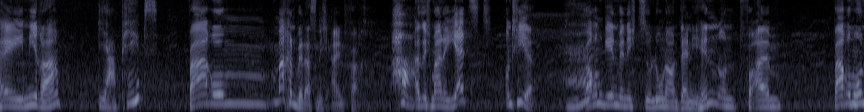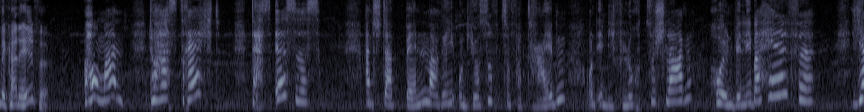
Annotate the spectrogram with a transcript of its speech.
Hey, Mira, Ja, Pieps? warum machen wir das nicht einfach? Ha. Also ich meine jetzt und hier. Warum gehen wir nicht zu Luna und Lenny hin und vor allem, warum holen wir keine Hilfe? Oh Mann, du hast recht. Das ist es. Anstatt Ben, Marie und Yusuf zu vertreiben und in die Flucht zu schlagen, holen wir lieber Hilfe. Ja,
